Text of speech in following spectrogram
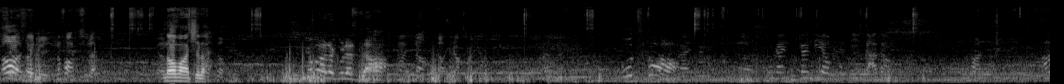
哦，侬放弃了。侬放弃了。干嘛来过来吃啊？我操！干干爹要看你咋整？啊？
